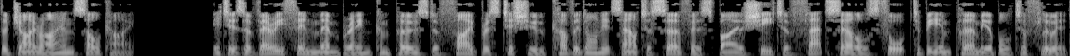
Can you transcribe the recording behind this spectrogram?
the gyri and sulci. It is a very thin membrane composed of fibrous tissue covered on its outer surface by a sheet of flat cells thought to be impermeable to fluid.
